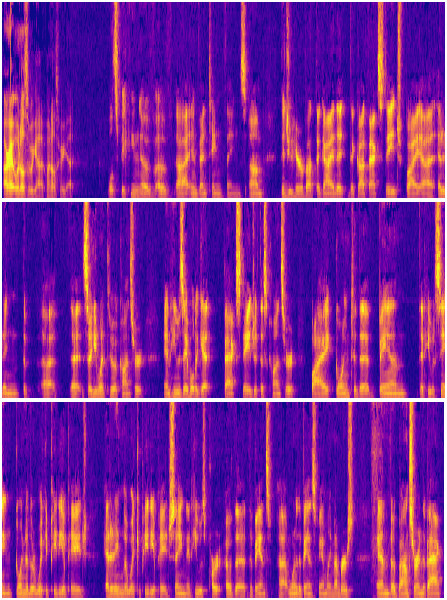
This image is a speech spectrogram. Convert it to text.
all right. What else have we got? What else have we got? Well, speaking of of uh, inventing things, um, did you hear about the guy that that got backstage by uh, editing the? Uh, uh, so he went to a concert and he was able to get backstage at this concert by going to the band that he was seeing, going to their Wikipedia page, editing the Wikipedia page, saying that he was part of the the band's uh, one of the band's family members. And the bouncer in the back,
